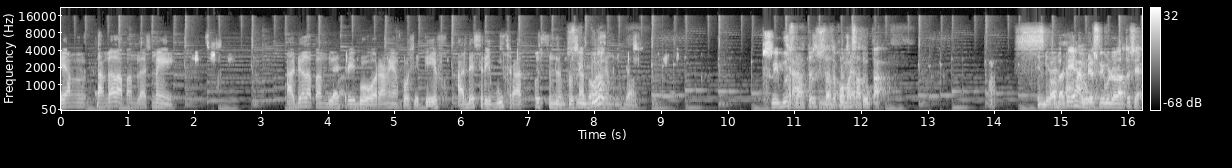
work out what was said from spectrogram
Yang tanggal 18 Mei. Ada 18.000 orang yang positif, ada 1.191 Seribu? orang yang meninggal. 1101,1 kak. Sembilan Oh, berarti hampir 1200 ya?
